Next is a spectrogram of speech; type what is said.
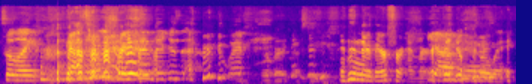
So like, yeah, after we break them, they're just everywhere. We're very messy. and then they're there forever. Yeah. they don't Yeah. go away.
